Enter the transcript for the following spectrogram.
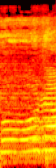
por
